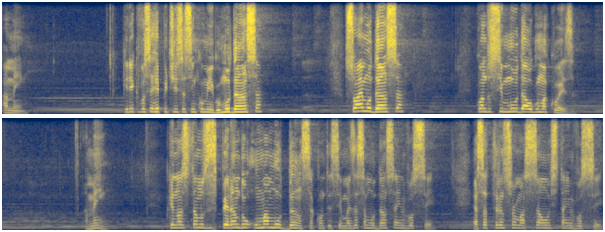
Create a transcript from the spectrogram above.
Amém. Queria que você repetisse assim comigo: mudança. Só é mudança quando se muda alguma coisa. Amém? Porque nós estamos esperando uma mudança acontecer, mas essa mudança é em você, essa transformação está em você.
